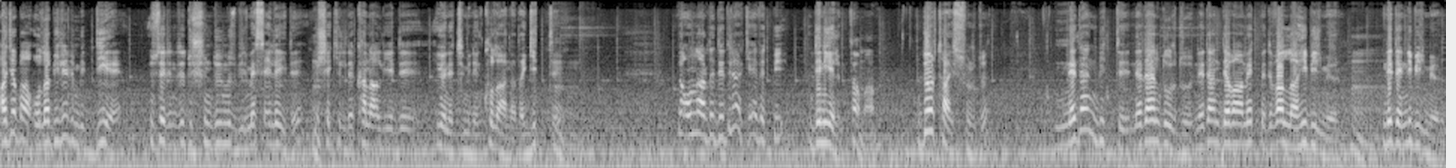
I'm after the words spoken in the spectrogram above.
acaba olabilir mi diye üzerinde düşündüğümüz bir meseleydi. Bir şekilde Kanal 7 yönetiminin kulağına da gitti. Hı hı. Ve onlar da dediler ki evet bir deneyelim. Tamam. 4 ay sürdü. Neden bitti, neden durdu, neden devam etmedi vallahi bilmiyorum. Hmm. Nedenini bilmiyorum.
